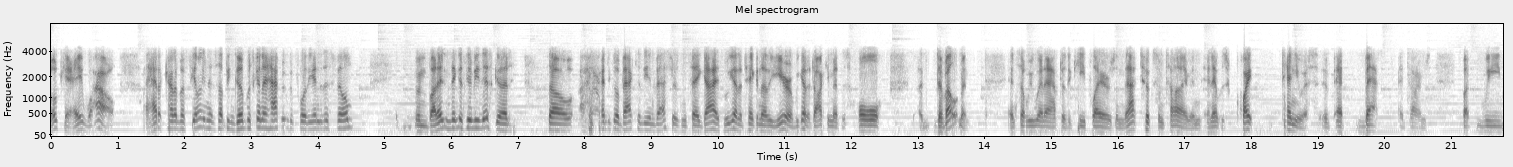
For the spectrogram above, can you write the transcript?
okay, wow. I had a kind of a feeling that something good was going to happen before the end of this film, but I didn't think it was going to be this good. So I had to go back to the investors and say, guys, we got to take another year. We got to document this whole uh, development. And so we went after the key players, and that took some time, and, and it was quite tenuous at best at times. But we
